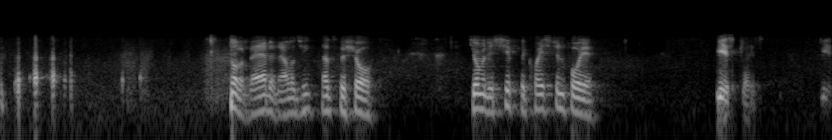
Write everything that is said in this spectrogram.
Not a bad analogy, that's for sure. Do you want me to shift the question for you? yes, please. Yes.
